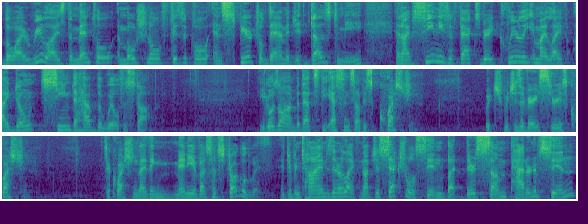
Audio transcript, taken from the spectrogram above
Though I realize the mental, emotional, physical, and spiritual damage it does to me, and I've seen these effects very clearly in my life, I don't seem to have the will to stop. He goes on, but that's the essence of his question, which, which is a very serious question. It's a question that I think many of us have struggled with at different times in our life, not just sexual sin, but there's some pattern of sin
